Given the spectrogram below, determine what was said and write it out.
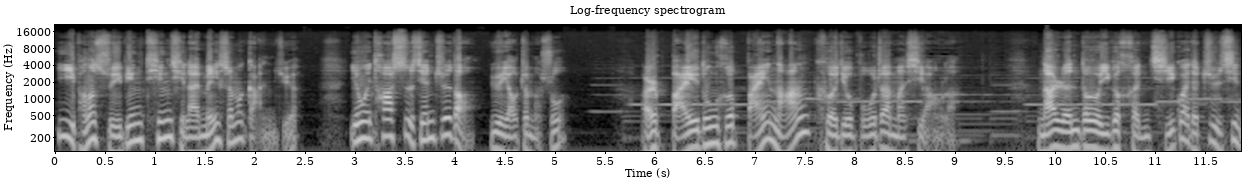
一旁的水兵听起来没什么感觉，因为他事先知道月要这么说。而白东和白南可就不这么想了。男人都有一个很奇怪的自信，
